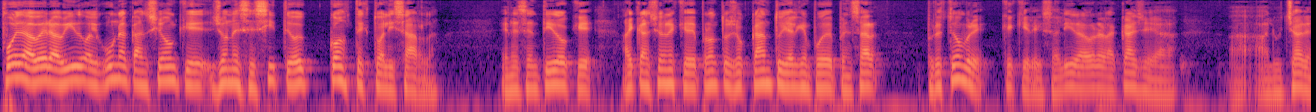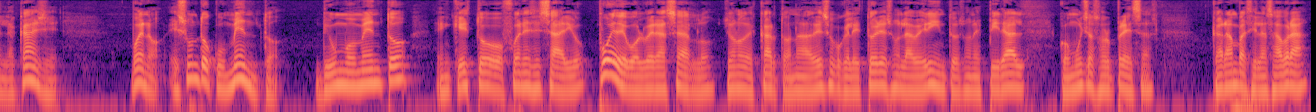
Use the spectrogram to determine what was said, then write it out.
puede haber habido alguna canción que yo necesite hoy contextualizarla, en el sentido que hay canciones que de pronto yo canto y alguien puede pensar, pero este hombre, ¿qué quiere? ¿Salir ahora a la calle a, luchar en la calle? Bueno, es un documento de un momento en que esto fue necesario, puede volver a hacerlo, yo no descarto nada de eso porque la historia es un laberinto, es una espiral con muchas sorpresas, caramba si las habrá,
